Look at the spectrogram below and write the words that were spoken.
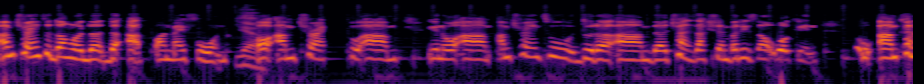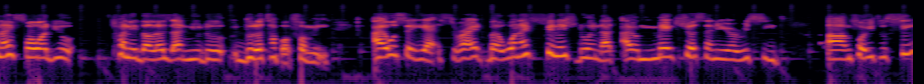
I'm trying to download the, the app on my phone, Yeah. or I'm trying to um you know um I'm trying to do the um the transaction but it's not working. Um, can I forward you twenty dollars and you do do the top up for me? I will say yes, right? But when I finish doing that, I will make sure send you a receipt um, for you to see.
